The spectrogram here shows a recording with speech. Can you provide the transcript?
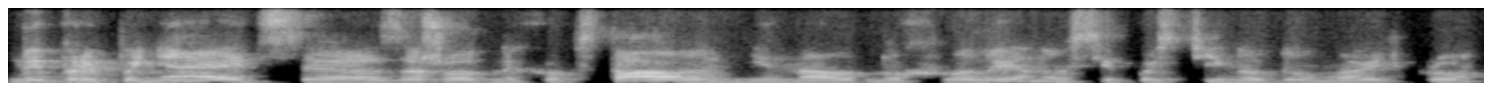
не припиняється за жодних обставин ні на одну хвилину. Всі постійно думають про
